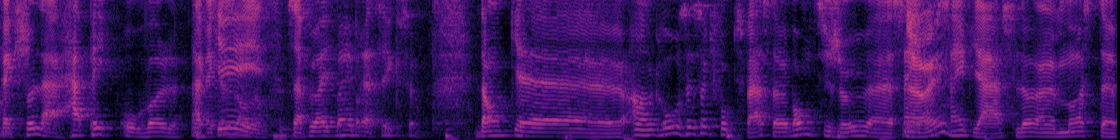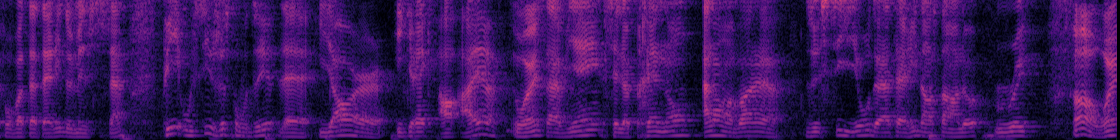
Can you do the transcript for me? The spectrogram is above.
Fait que tu peux la happer au vol avec Ok. les ordres. Ça peut être bien pratique, ça. Donc, euh, en gros, c'est ça qu'il faut que tu fasses. Un bon petit jeu, euh, 5, Ah piastres, là, un must pour votre Atari 2600. Puis aussi, juste pour vous dire, le YAR, Y-A-R, Ouais. ça vient, c'est le prénom à l'envers du CEO de Atari dans ce temps-là, Ray. Ah, ouais.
